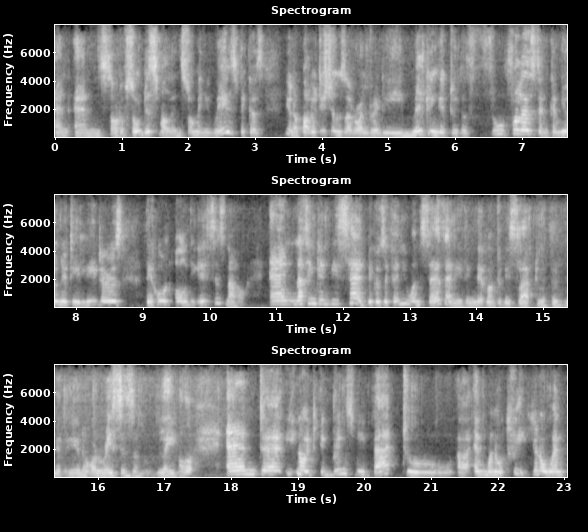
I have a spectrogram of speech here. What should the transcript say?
and and sort of so dismal in so many ways because you know, politicians are already milking it to the fullest, and community leaders, they hold all the aces now. And nothing can be said because if anyone says anything, they're going to be slapped with, a, with you know, a racism label. And, uh, you know, it, it brings me back to uh, M103. You know, when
